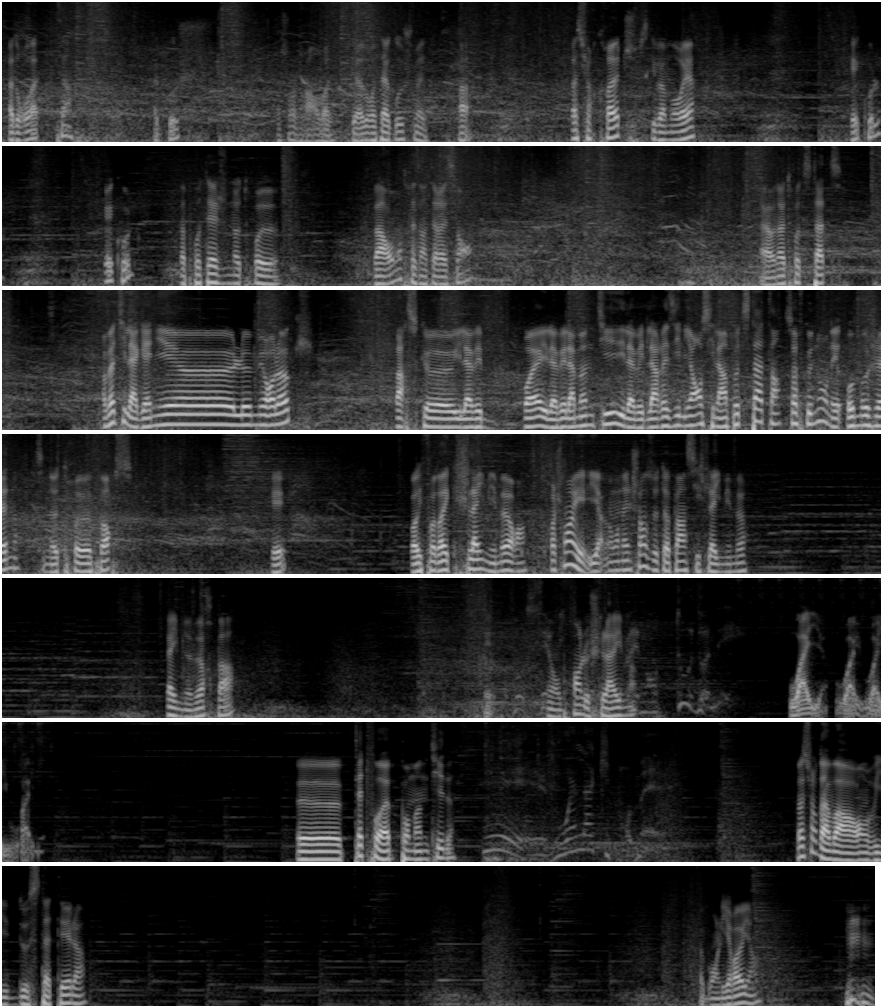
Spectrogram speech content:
À droite. À gauche. Ça changera en vrai. C'est à droite à gauche, mais pas, pas sur Crutch, parce qu'il va mourir. Ok, cool. Ok, cool. Ça protège notre euh, baron, très intéressant. Ah, on a trop de stats. En fait, il a gagné euh, le Murloc parce que il avait, ouais, il avait la Mounted, il avait de la résilience, il a un peu de stats. Hein. Sauf que nous, on est homogène, c'est notre euh, force. Ok. Bon, il faudrait que Schleim il meure. hein. Franchement, on a une chance de top 1 si Schleim il meurt. Schleim ne meurt pas. Et on prend le donné. Why, why, why, why? Euh, Peut-être faut up pour Mounted. Et voilà qui. Pas sûr d'avoir envie de stater là. Ah bon, Leroy. Hein.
